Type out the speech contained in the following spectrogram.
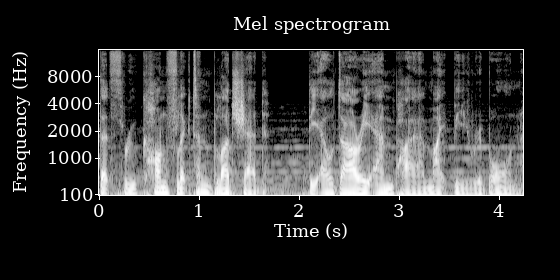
that through conflict and bloodshed, the Aeldari Empire might be reborn.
